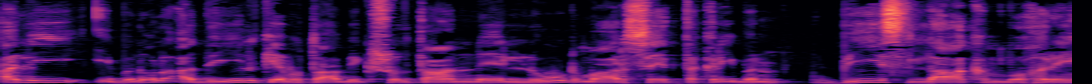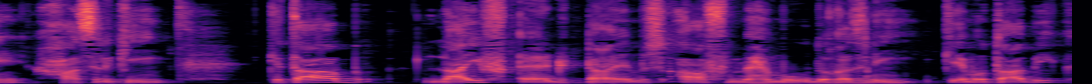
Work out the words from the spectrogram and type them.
अली इब्नुल अदील के मुताबिक सुल्तान ने लूट मार से तकरीबन 20 लाख मोहरें हासिल की। किताब life and times of Mahmud Ghazni के मुताबिक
